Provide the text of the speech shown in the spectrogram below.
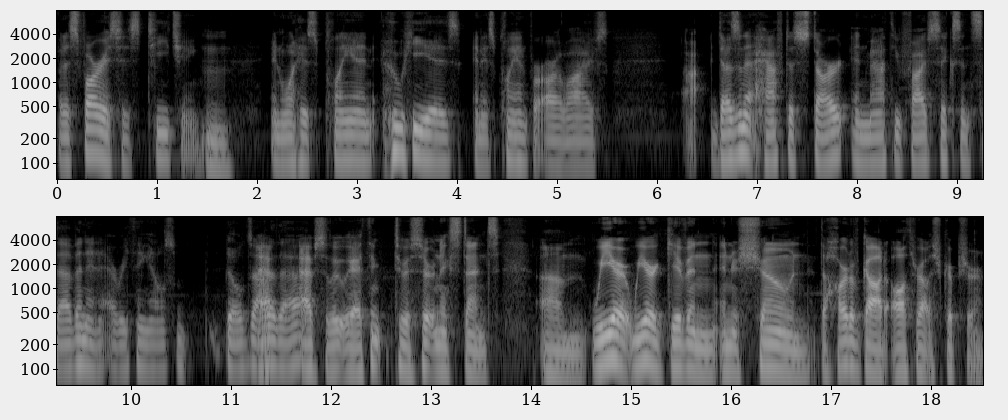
But as far as his teaching Mm. and what his plan, who he is, and his plan for our lives, uh, doesn't it have to start in Matthew 5, 6, and 7, and everything else builds out A- of that? Absolutely. I think to a certain extent, um, we are we are given and shown the heart of God all throughout Scripture.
